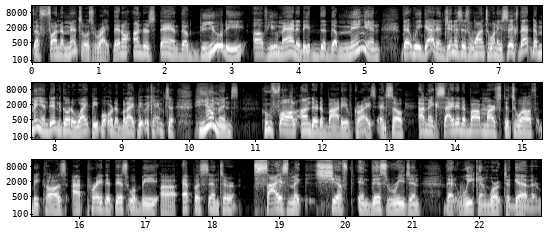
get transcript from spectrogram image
the fundamentals right. They don't understand the beauty of humanity, the dominion that we got in Genesis 1:26. That dominion didn't go to white people or to black people, it came to humans who fall under the body of Christ. And so I'm excited about March the 12th because I pray that this will be an epicenter seismic shift in this region that we can work together.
